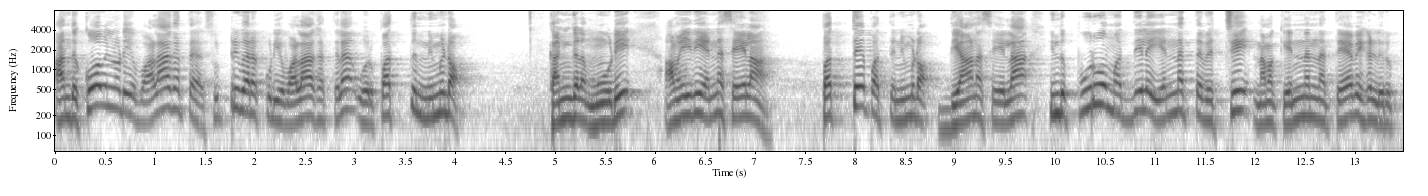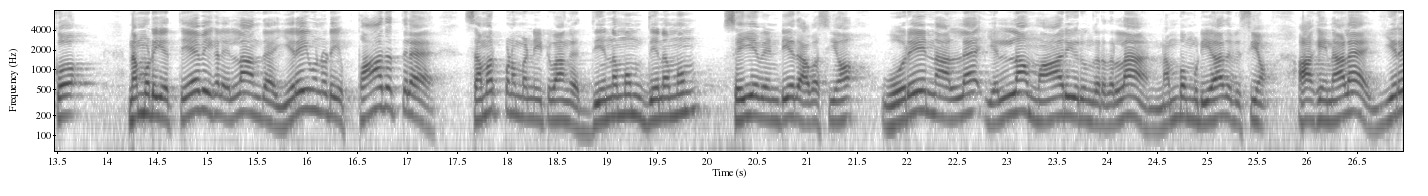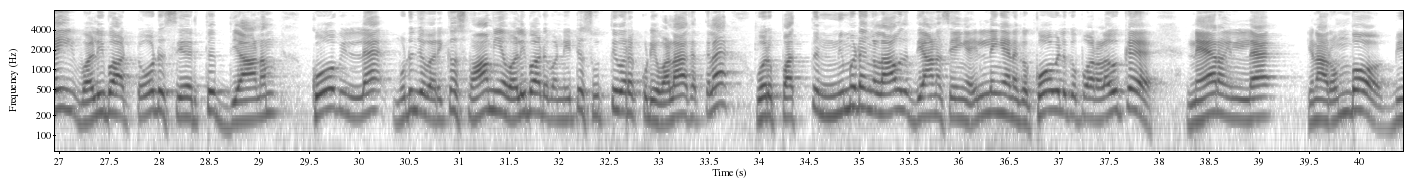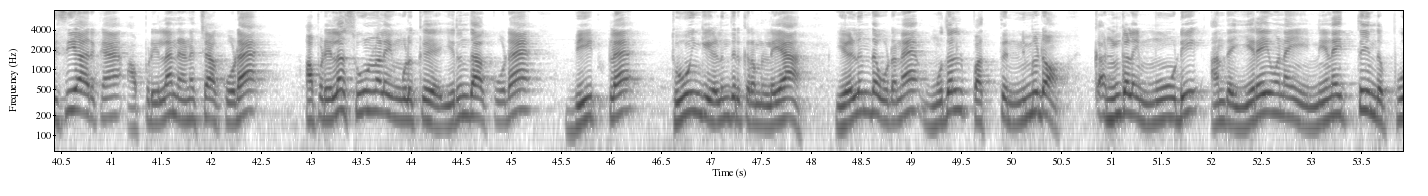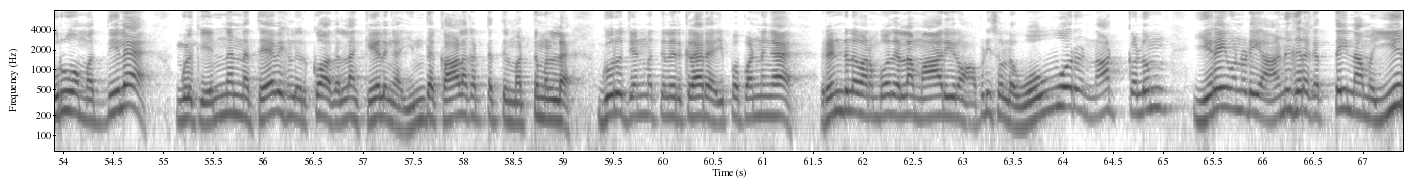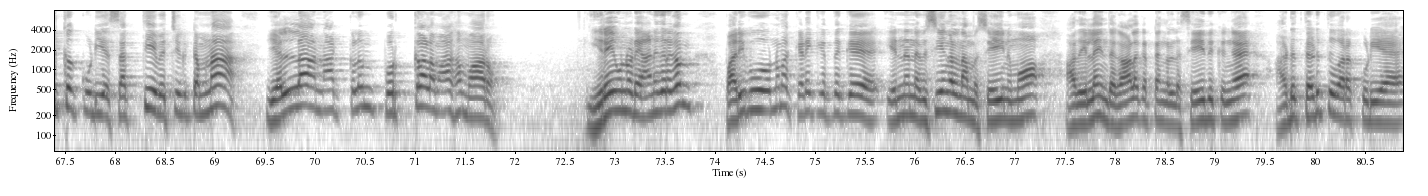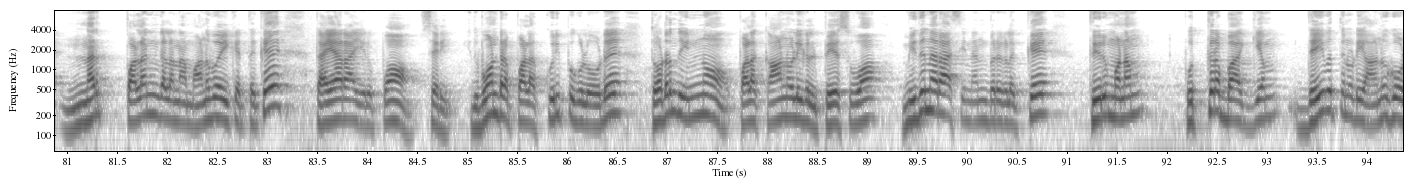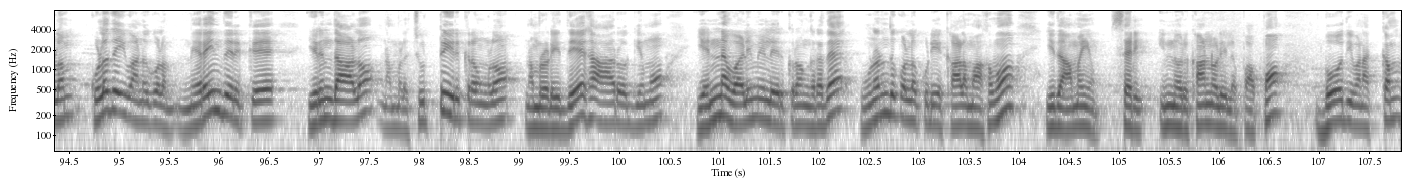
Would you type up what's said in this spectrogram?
அந்த கோவிலினுடைய வளாகத்தை சுற்றி வரக்கூடிய வளாகத்தில் ஒரு பத்து நிமிடம் கண்களை மூடி அமைதி என்ன செய்யலாம்? பத்தே பத்து நிமிடம் தியானம் செய்யலாம். இந்த பூர்வ மத்தியில் எண்ணத்தை வச்சு நமக்கு என்னென்ன தேவைகள் இருக்கோ நம்முடைய தேவைகள் எல்லாம் அந்த இறைவனுடைய பாதத்தில் சமர்ப்பணம் பண்ணிட்டு வாங்க. தினமும் தினமும் செய்ய வேண்டியது அவசியம். ஒரே நாளில் எல்லாம் மாறிடுங்கிறதெல்லாம் நம்ப முடியாத விஷயம். ஆகையினால இறை வழிபாட்டோடு சேர்த்து தியானம் கோவிலில் முடிஞ்ச வரைக்கும் சுவாமியை வழிபாடு பண்ணிவிட்டு சுற்றி வரக்கூடிய வளாகத்தில் ஒரு பத்து நிமிடங்களாவது தியானம் செய்யுங்க. இல்லைங்க எனக்கு கோவிலுக்கு போகிற அளவுக்கு நேரம் இல்லை. நான் ரொம்ப பிஸியாக இருக்கேன். அப்படிலாம் நினச்சா கூட அப்படிலாம் சூழ்நிலை உங்களுக்கு இருந்தால் கூட வீட்டில் தூங்கி எழுந்திருக்கிறோம் இல்லையா? எழுந்த உடனே முதல் பத்து நிமிடம் கண்களை மூடி அந்த இறைவனை நினைத்து இந்த புருவ மத்தியில் உங்களுக்கு என்னென்ன தேவைகள் இருக்கோ அதெல்லாம் கேளுங்க. இந்த காலகட்டத்தில் மட்டுமல்ல குரு ஜென்மத்தில் இருக்கிறாரு இப்போ பண்ணுங்க. ரெண்டில் வரும்போது எல்லாம் மாறிடும் அப்படி சொல்ல ஒவ்வொரு நாட்களும் இறைவனுடைய அனுகிரகத்தை நாம் ஈர்க்கக்கூடிய சக்தியை வச்சுக்கிட்டோம்னா எல்லா நாட்களும் பொற்காலமாக மாறும். இறைவனுடைய அனுகிரகம் பரிபூர்ணமாக கிடைக்கிறதுக்கு என்னென்ன விஷயங்கள் நம்ம செய்யணுமோ அதையெல்லாம் இந்த காலகட்டங்களில் செய்துக்குங்க. அடுத்தடுத்து வரக்கூடிய நற்பலன்களை நாம் அனுபவிக்கிறதுக்கு தயாராக இருப்போம். சரி இது போன்ற பல குறிப்புகளோடு தொடர்ந்து இன்னும் பல காணொளிகள் பேசுவோம். மிதுன ராசி நண்பர்களுக்கு திருமணம் புத்திர பாக்கியம் தெய்வத்தினுடைய அனுகூலம் குலதெய்வ அனுகூலம் நிறைந்து இருக்குது இருந்தாலும் நம்மளை சுற்றி இருக்கிறவங்களும் நம்மளுடைய தேக ஆரோக்கியமும் என்ன வலிமையில் இருக்கிறோங்கிறத உணர்ந்து கொள்ளக்கூடிய காலமாகவும் இது அமையும். சரி இன்னொரு காணொளியில் பார்ப்போம். போதி வணக்கம்.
